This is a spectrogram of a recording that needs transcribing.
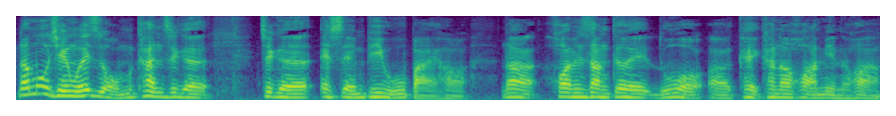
那目前为止，我们看这个这个 S M P 五百哈，那画面上各位如果呃可以看到画面的话，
